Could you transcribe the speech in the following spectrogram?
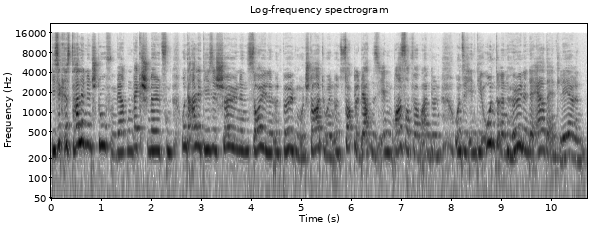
diese kristallenen Stufen werden wegschmelzen und alle diese schönen Säulen und Bögen und Statuen und Sockel werden sich in Wasser verwandeln und sich in die unteren Höhlen der Erde entleeren.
